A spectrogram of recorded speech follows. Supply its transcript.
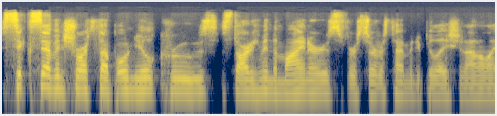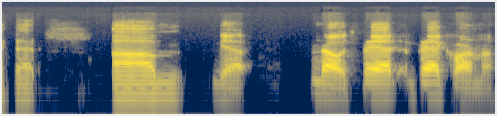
six seven shortstop Oneil Cruz starting him in the minors for service time manipulation. I don't like that. Um, Yeah. No, it's bad bad karma.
